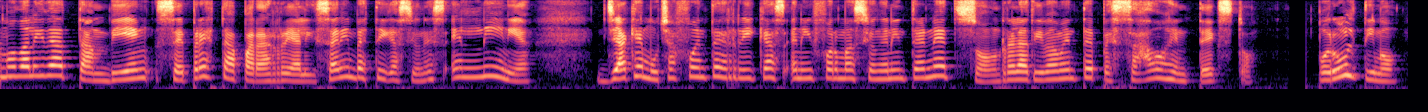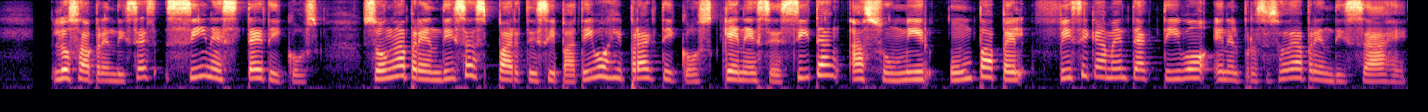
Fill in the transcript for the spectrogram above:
modalidad también se presta para realizar investigaciones en línea, ya que muchas fuentes ricas en información en Internet son relativamente pesados en texto. Por último, los aprendices sinestéticos son aprendices participativos y prácticos que necesitan asumir un papel físicamente activo en el proceso de aprendizaje,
